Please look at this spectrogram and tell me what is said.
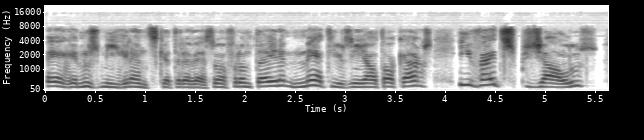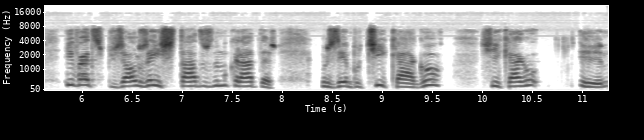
pega nos migrantes que atravessam a fronteira, mete-os em autocarros e vai despejá-los e vai despejá-los em estados democratas. Por exemplo, Chicago, Chicago eh,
